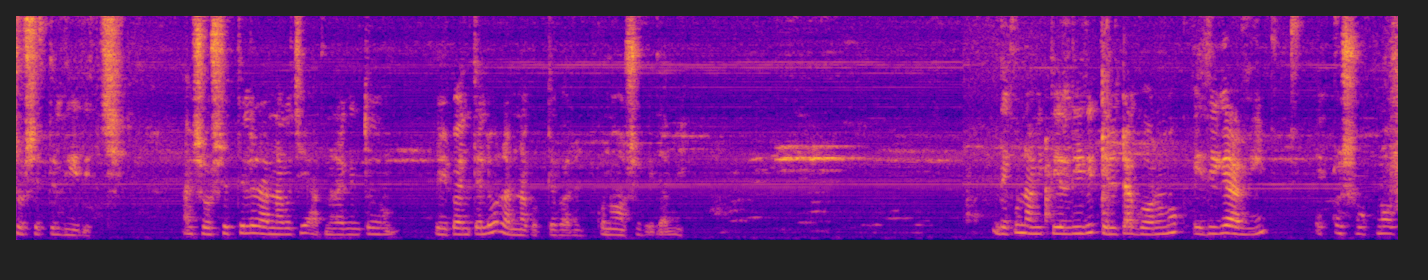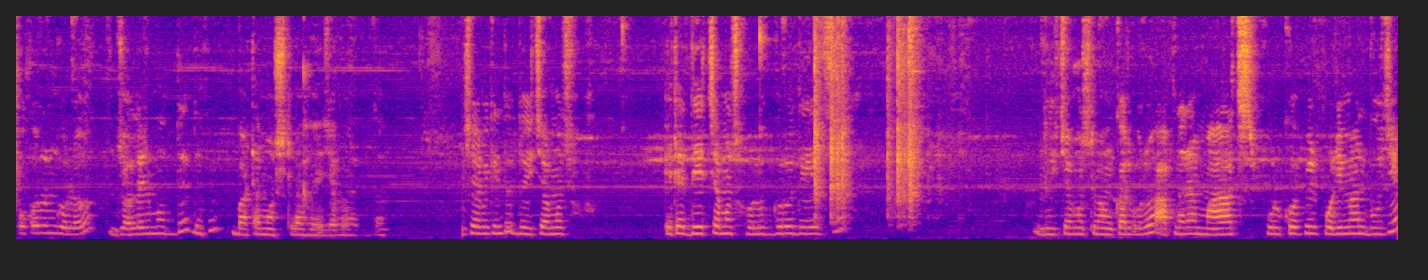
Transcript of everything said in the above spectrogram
সর্ষের তেল দিয়ে দিচ্ছি। আমি সর্ষের তেলে রান্না করছি, আপনারা কিন্তু রিফাইন তেলেও রান্না করতে পারেন, কোনো অসুবিধা নেই। দেখুন, আমি তেল দিয়ে দিই, তেলটা গরম হোক। এদিকে আমি একটু শুকনো উপকরণগুলো জলের মধ্যে দেখুন, বাটা মশলা হয়ে যাবে একদম। আমি কিন্তু দুই চামচ, এটা দেড় চামচ হলুদ গুঁড়ো দিয়েছি। দুই চামচ লঙ্কার গুঁড়ো। আপনারা মাছ, ফুলকপির পরিমাণ বুঝে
